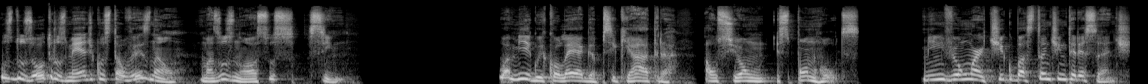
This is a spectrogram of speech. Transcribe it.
Os dos outros médicos talvez não, mas os nossos, sim. O amigo e colega psiquiatra Alcion Sponholtz me enviou um artigo bastante interessante.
